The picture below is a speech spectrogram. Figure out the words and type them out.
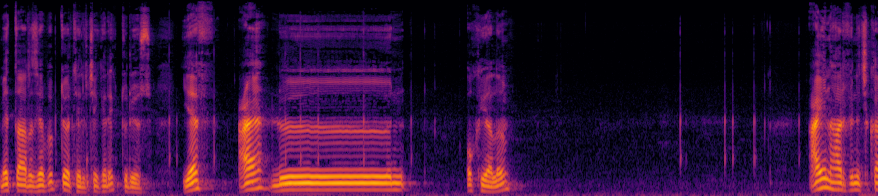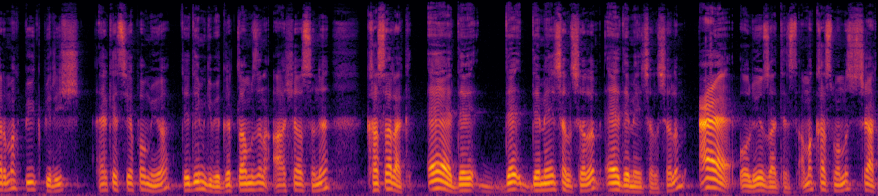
Met arız yapıp dört elif çekerek duruyoruz. Yef, a, lün. Okuyalım. Ayn harfini çıkarmak büyük bir iş. Herkes yapamıyor. Dediğim gibi gırtlağımızın aşağısını kasarak e de, de demeye çalışalım. E demeye çalışalım. E oluyor zaten ama kasmamız şart.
